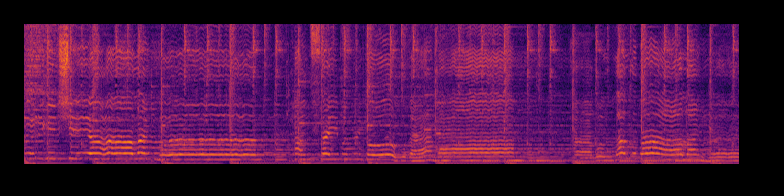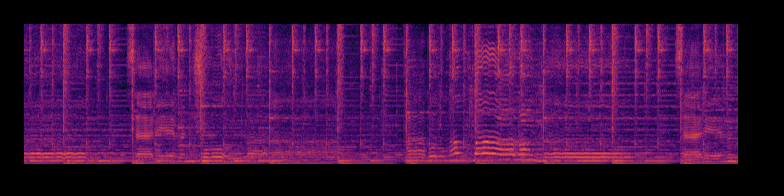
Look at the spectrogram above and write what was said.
көргенше алаңмын аңсаймын толғанам қабыл ал балаңды қолда табылам баламның сәлемін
